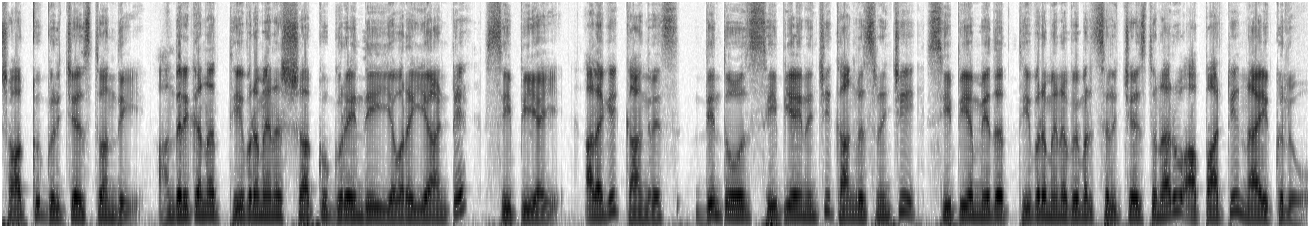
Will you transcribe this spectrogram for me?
షాక్కు గురిచేస్తోంది. అందరికన్నా తీవ్రమైన షాక్కు గురైంది ఎవరయ్యా అంటే సిపిఐ. అలాగే కాంగ్రెస్. దీంతో సిపిఐ నుంచి కాంగ్రెస్ నుంచి సిపిఎం మీద తీవ్రమైన విమర్శలు చేస్తున్నారు ఆ పార్టీ నాయకులు.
